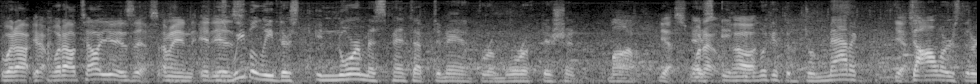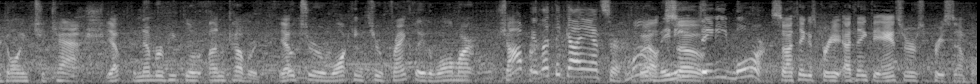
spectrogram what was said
What, I, yeah, what I'll tell you is this. I mean, it Because is. we believe there's enormous pent-up demand for a more efficient model. Yes, what As I- in, uh, you look at the dramatic Yes. dollars that are going to cash. Yep. The number of people who are uncovered. Yep. Folks who are walking through, frankly, the Walmart shopper. Hey, let the guy answer. Come on, Well, they so- need they need more. So I think it's pretty. I think the answer is pretty simple.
